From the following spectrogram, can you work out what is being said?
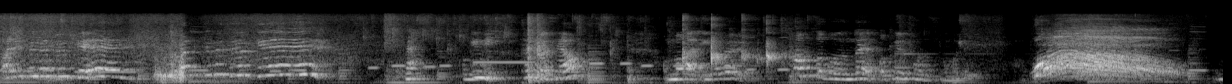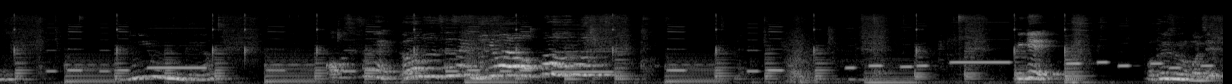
빨리 끝내줄게. 빨리 끝내줄게. 이게 어떻게 쓰는 거지?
